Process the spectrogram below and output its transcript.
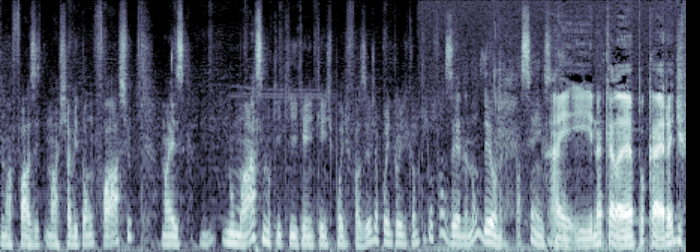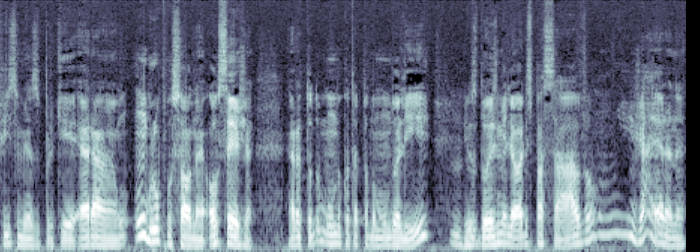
uma fase, uma chave tão fácil, mas no máximo que, que, que a gente pode fazer, o Japão entrou de campo tentou fazer, né? Não deu, né? Paciência. Ah, e naquela época era difícil mesmo, porque era um, um grupo só, né? Ou seja, era todo mundo contra todo mundo ali, uhum. e os dois melhores passavam e já era, né?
